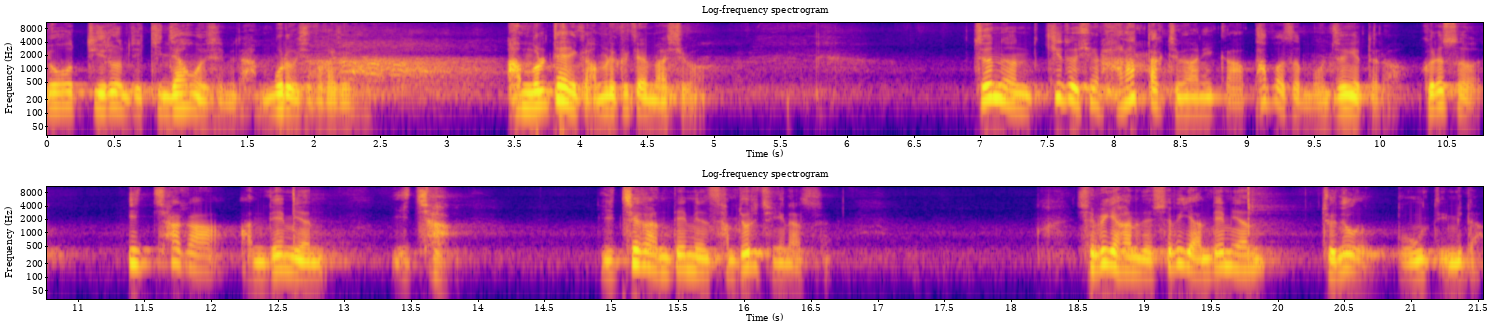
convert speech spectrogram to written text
요 뒤로 이제 긴장하고 있습니다. 물어고 싶어가지고. 안 물을 테니까 아무리 걱정 마시고. 저는 기도 시간 하나 딱 정하니까 바빠서 못 정했더라. 그래서 2차가 안 되면 2차. 2차가 안 되면 3조를 정해놨어요. 새벽에 하는데 새벽이 안 되면 저녁 붕 뜹니다.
